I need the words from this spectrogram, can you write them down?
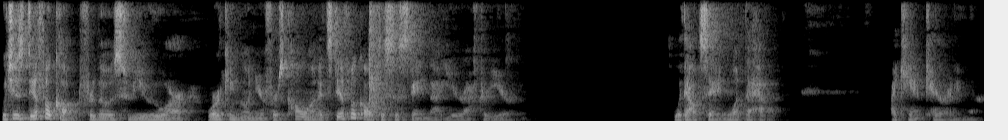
which is difficult for those of you who are working on your first koan. It's difficult to sustain that year after year without saying, What the hell? I can't care anymore.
